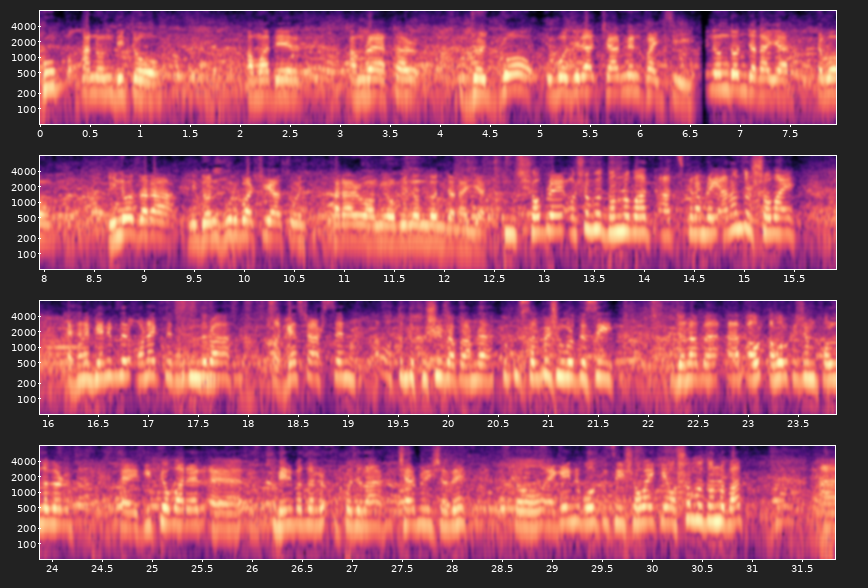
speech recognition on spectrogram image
খুব আনন্দিত আমাদের, আমরা একটা যোগ্য উপজেলার চেয়ারম্যান পাইছি। অভিনন্দন জানাই আর, এবং ইনো যারা নিধনপুরবাসী আছেন তারাও আমি অভিনন্দন জানাই আর। সবরে অসংখ্য ধন্যবাদ। আজকের আমরা এই আনন্দ সভায় এখানে বিয়ানীবাজারের অনেক নেতৃবৃন্দরা গেস্ট আসছেন। অত্যন্ত খুশির ব্যাপার। আমরা খুব সেলিব্রেশন করতেছি। জনাব আবুল- কাসেম পল্লবের দ্বিতীয়বারের বিয়ানীবাজার উপজেলার চেয়ারম্যান হিসাবে। তো এগেইন বলতেছি, সবাইকে অসংখ্য ধন্যবাদ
